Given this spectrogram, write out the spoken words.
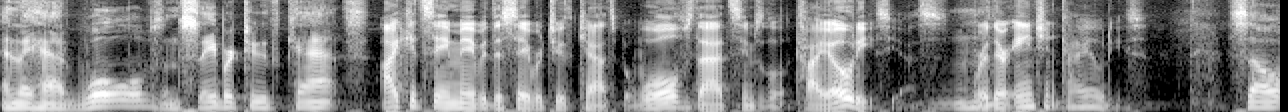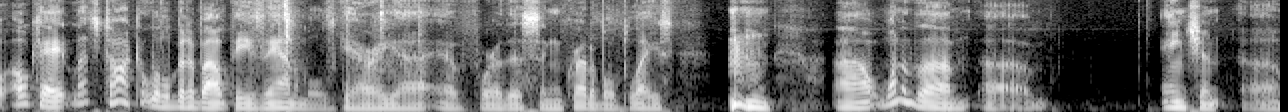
and they had wolves and saber-toothed cats. I could say maybe the saber-toothed cats, but wolves, that seems a little. Coyotes, yes. Mm-hmm. Were there ancient coyotes? So, okay, let's talk a little bit about these animals, Gary, uh, for this incredible place. uh, one of the uh, ancient uh,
